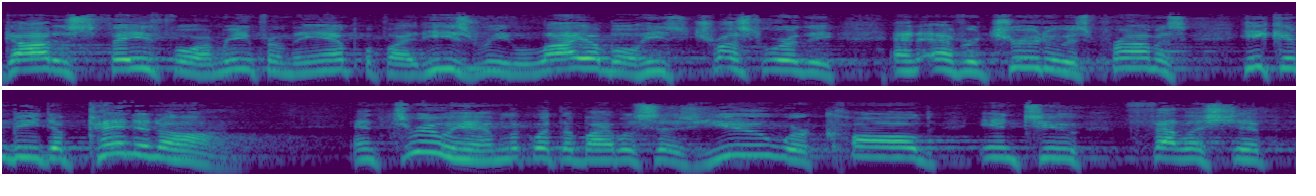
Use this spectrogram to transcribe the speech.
God is faithful. I'm reading from the Amplified. He's reliable. He's trustworthy and ever true to his promise. He can be depended on. And through him, look what the Bible says. You were called into fellowship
